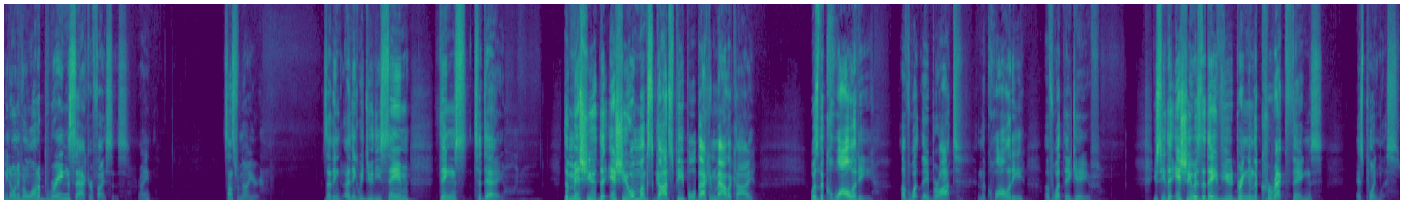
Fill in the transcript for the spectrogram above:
we don't even want to bring sacrifices, right? Sounds familiar. Because I think, I think we do these same things today. The issue, the issue amongst God's people back in Malachi was the quality of what they brought and the quality of what they gave. You see, the issue is that they viewed bringing the correct things as pointless,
